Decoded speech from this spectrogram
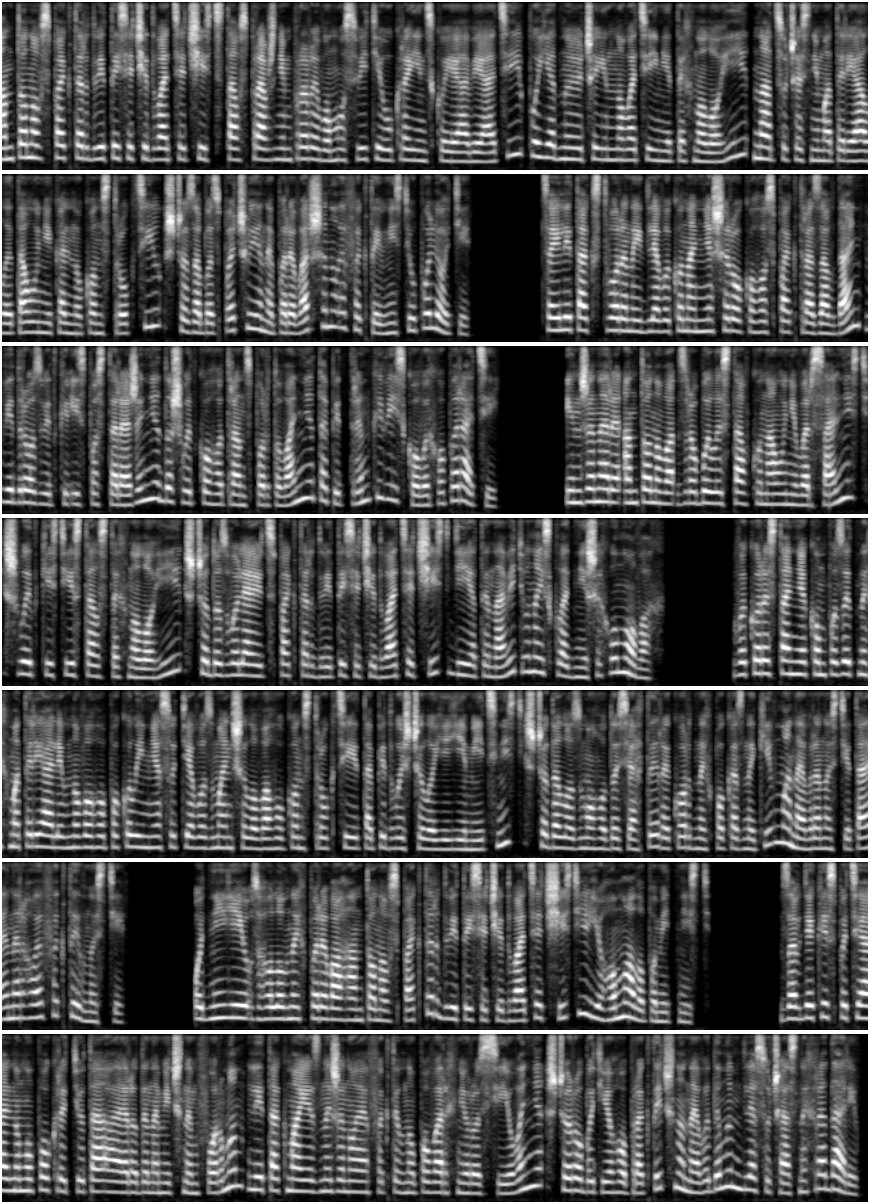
Антонов Спектр 2026 став справжнім проривом у світі української авіації, поєднуючи інноваційні технології, надсучасні матеріали та унікальну конструкцію, що забезпечує неперевершену ефективність у польоті. Цей літак створений для виконання широкого спектра завдань від розвідки і спостереження до швидкого транспортування та підтримки військових операцій. Інженери Антонова зробили ставку на універсальність, швидкість і стелс-технології, що дозволяють спектр 2026 діяти навіть у найскладніших умовах. Використання композитних матеріалів нового покоління суттєво зменшило вагу конструкції та підвищило її міцність, що дало змогу досягти рекордних показників маневреності та енергоефективності. Однією з головних переваг Антонов Спектр 2026 є його малопомітність. Завдяки спеціальному покриттю та аеродинамічним формам літак має знижену ефективну поверхню розсіювання, що робить його практично невидимим для сучасних радарів.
